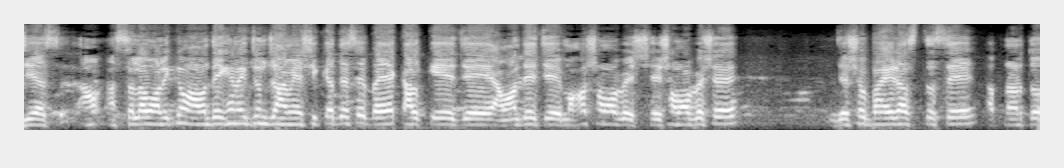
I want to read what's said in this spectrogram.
জি আসসালামু আলাইকুম। আমাদের এখানে একজন জামিয়া শিক্ষার্থী আছে ভাইয়া, কালকে যে আমাদের যে মহাসমাবেশ, সেই সমাবেশে যেসব ভাইরা আসতেছে, আপনারা তো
